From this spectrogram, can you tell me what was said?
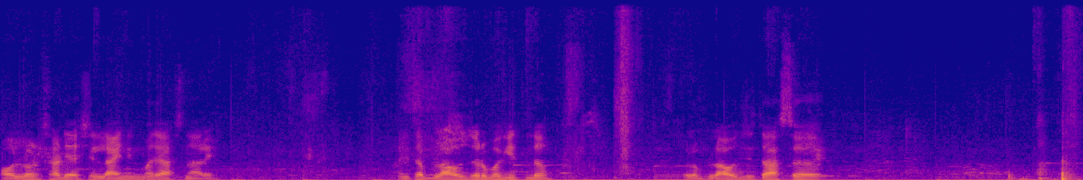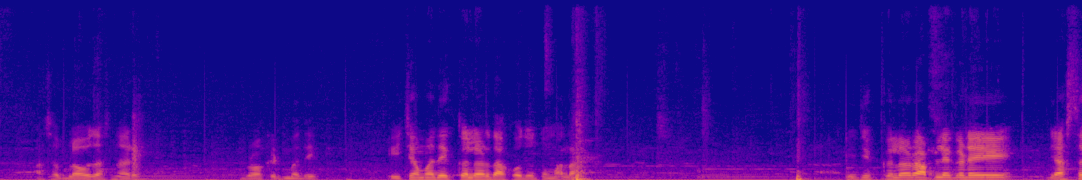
ऑल ओव्हर साडी अशी लाईनिंगमध्ये असणार आहे. आणि हिचा ब्लाऊज जर बघितलं तर ब्लाऊज इथं असं असं ब्लाऊज असणार आहे. ब्रॉकेटमध्ये याच्यामध्ये कलर दाखवतो तुम्हाला. याचे कलर आपल्याकडे जास्त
